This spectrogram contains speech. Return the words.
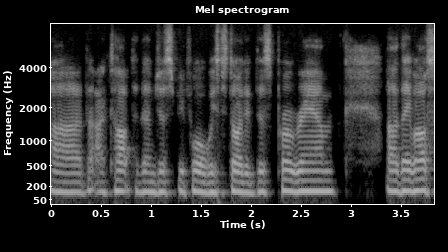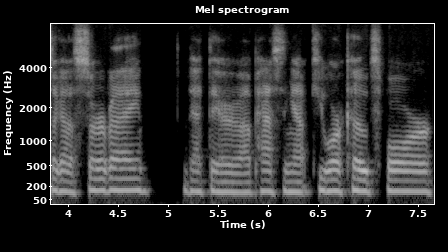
Uh, I talked to them just before we started this program. Uh, they've also got a survey that they're uh, passing out QR codes for,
